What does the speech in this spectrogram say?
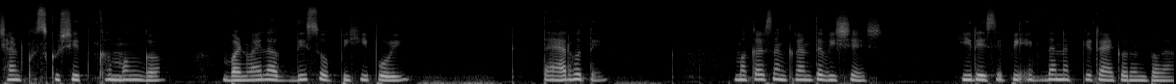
छान खुसखुशीत खमंग बनवायला अगदी सोपी ही पोळी तयार होते. मकर संक्रांत विशेष ही रेसिपी एकदा नक्की ट्राय करून बघा.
